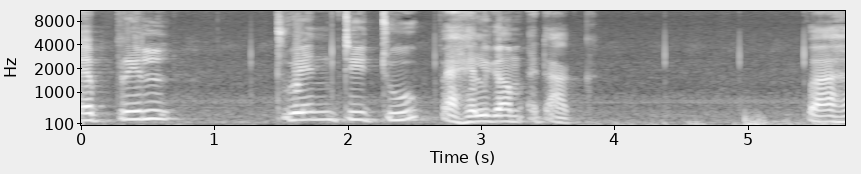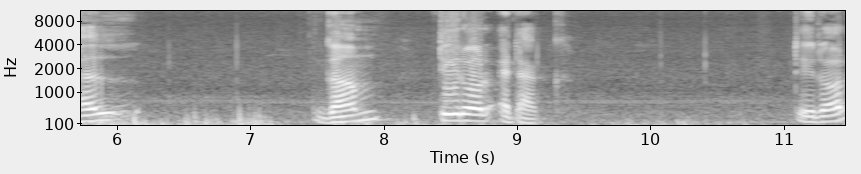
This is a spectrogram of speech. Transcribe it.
April twenty two Pahalgam attack Pahalgam terror attack terror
